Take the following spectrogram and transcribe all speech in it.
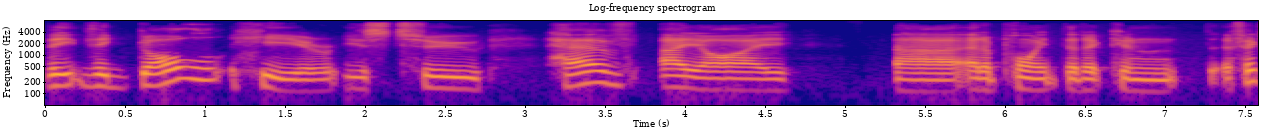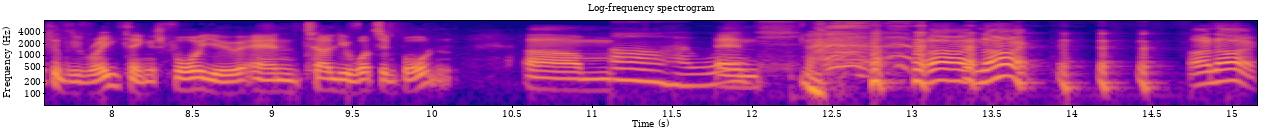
The the goal here is to have AI uh, at a point that it can effectively read things for you and tell you what's important. Um, Oh, I wish. oh, I know, I know,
